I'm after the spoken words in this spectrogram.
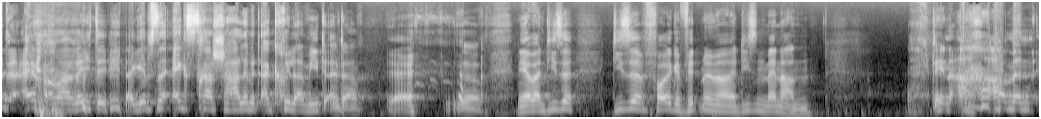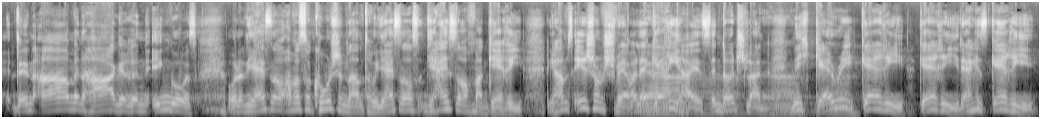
einfach mal richtig. Da gibt es eine extra Schale mit Acrylamid, Alter. ja. So. nee, aber diese, diese Folge widmen wir diesen Männern. Den armen, den armen, hageren Ingos. Oder die heißen auch, haben so komische Namen, Tommy. Die heißen auch, die heißen auch mal Gary. Die haben es eh schon schwer, weil er Ja, Gary heißt in Deutschland. ja, Nicht Gary, Gary, Gary. Der heißt Gary.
